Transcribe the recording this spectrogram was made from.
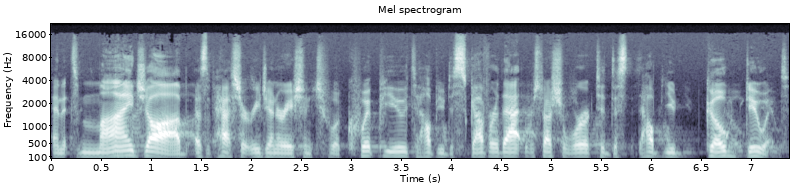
And it's my job as a pastor at Regeneration to equip you, to help you discover that special work, to dis- help you go do it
